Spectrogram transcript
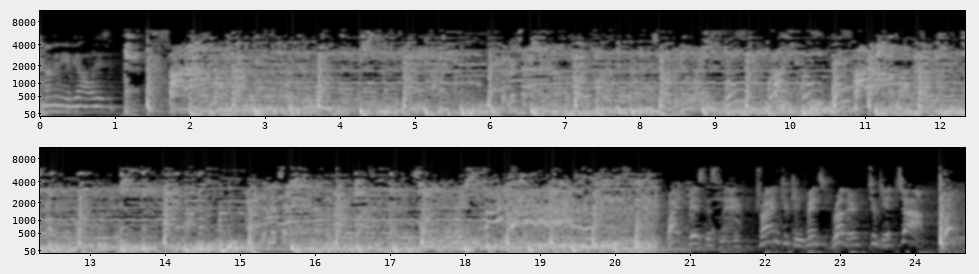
How many of y'all is it? Businessman trying to convince brother to get job.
